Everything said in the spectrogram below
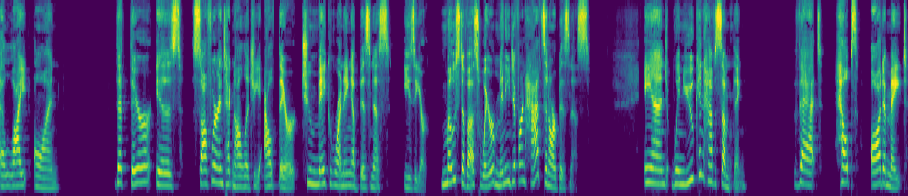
a light on that there is software and technology out there to make running a business easier. Most of us wear many different hats in our business. And when you can have something that helps automate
